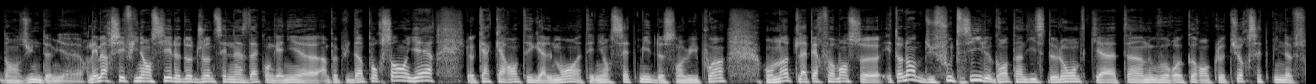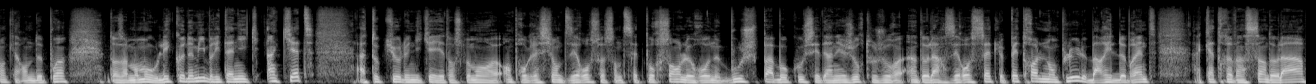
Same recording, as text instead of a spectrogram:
dans une demi-heure. Les marchés financiers, le Dow Jones et le Nasdaq ont gagné un peu plus d'un pour cent hier. Le CAC 40 également, atteignant 7208 points. On note la performance étonnante du FTSE, le grand indice de Londres, qui a atteint un nouveau record en clôture, 7942 points, dans un moment où l'économie britannique inquiète. À Tokyo, le Nikkei est en ce moment en progression de 0,67%. L'euro ne bouge pas beaucoup ces derniers jours, toujours 1,07$. Le pétrole non plus, le baril de Brent à 85 dollars.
